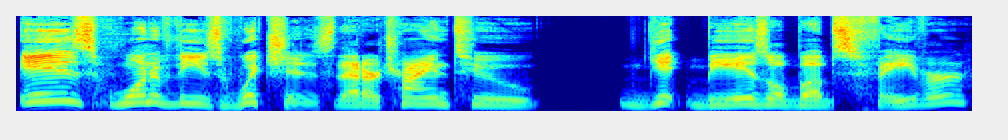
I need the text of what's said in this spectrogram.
is one of these witches that are trying to get Beelzebub's favor.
